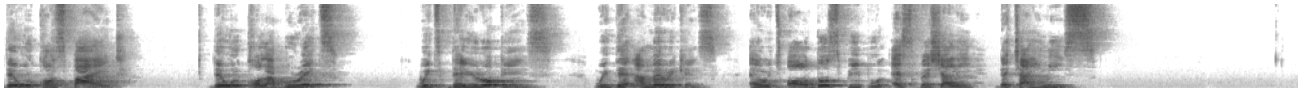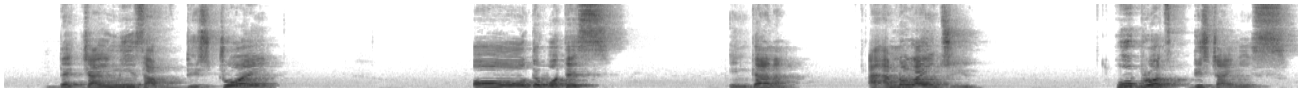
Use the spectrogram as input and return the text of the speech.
They will conspire. They will collaborate with the Europeans, with the Americans, and with all those people, especially the Chinese. The Chinese have destroyed all the waters in Ghana. I am not lying to you. Who brought these Chinese?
